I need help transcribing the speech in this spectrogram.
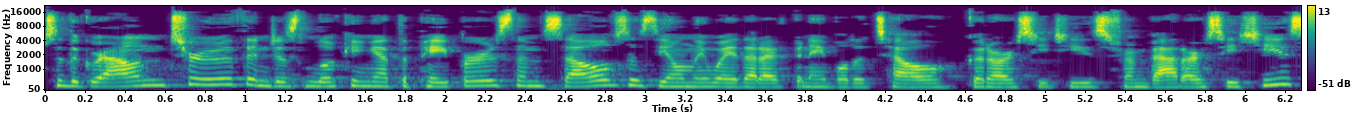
to the ground truth and just looking at the papers themselves is the only way that I've been able to tell good RCTs from bad RCTs.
